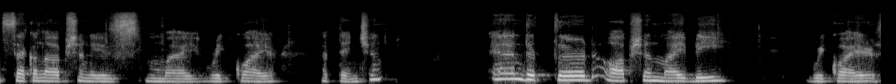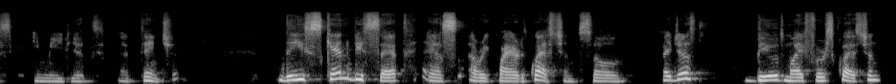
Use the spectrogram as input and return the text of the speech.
Second option is my require attention. And the third option might be requires immediate attention. These can be set as a required question. So I just build my first question,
